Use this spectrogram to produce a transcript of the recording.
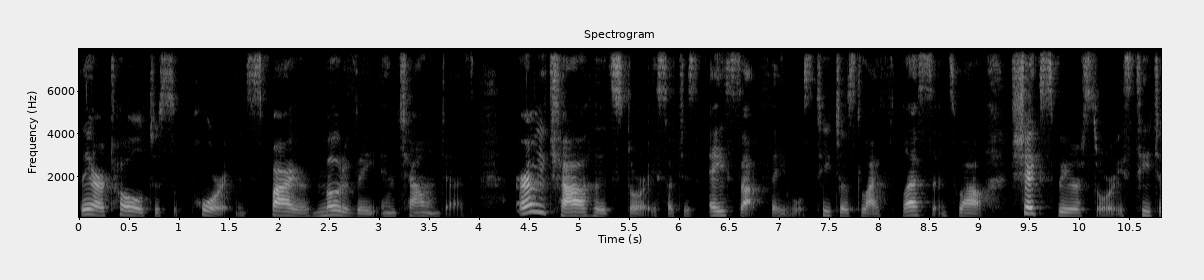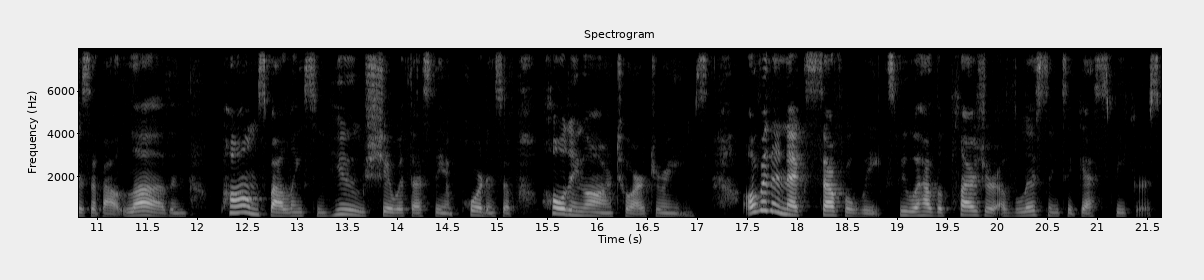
They are told to support, inspire, motivate, and challenge us. Early childhood stories, such as Aesop fables, teach us life lessons, while Shakespeare stories teach us about love, and poems by Langston Hughes share with us the importance of holding on to our dreams. Over the next several weeks, we will have the pleasure of listening to guest speakers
